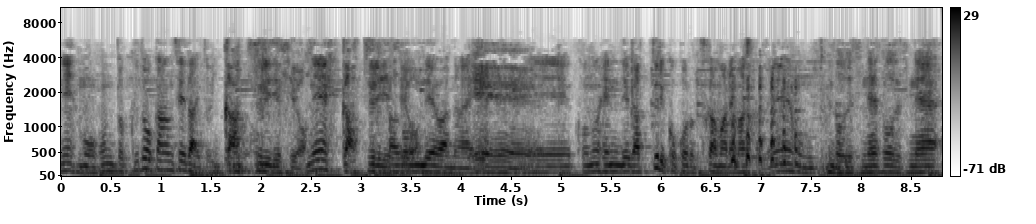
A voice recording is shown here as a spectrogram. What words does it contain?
ね、もうほんと、工藤館世代と言ってもがっつりですよね。がっつりですよ過言ではない。ええーこの辺でがっつり心つかまれましたね、本当に。そうですね、そうですね。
